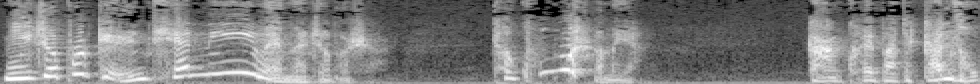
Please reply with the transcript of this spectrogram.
你这不是给人添腻歪吗？这不是？他哭什么呀？赶快把他赶走！”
